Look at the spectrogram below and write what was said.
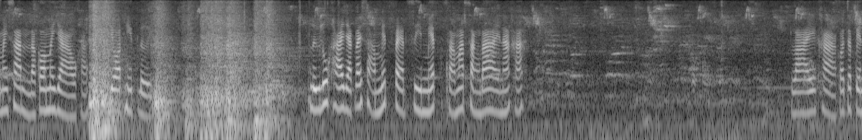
ไม่สั้นแล้วก็ไม่ยาวค่ะสเปคยอดฮิตเลย หรือลูกค้าอยากได้3เมตร8 4เมตรสามารถสั่งได้นะคะ ลายค่ะก็จะเป็น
